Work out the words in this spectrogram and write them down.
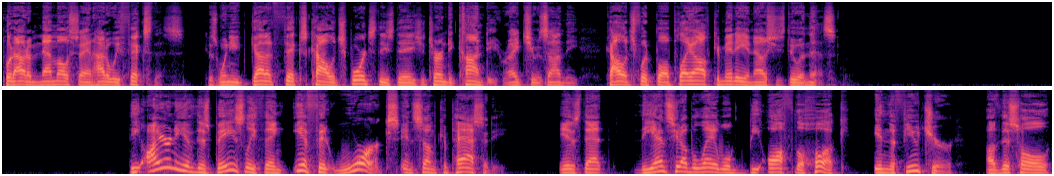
put out a memo saying, How do we fix this? Because when you got to fix college sports these days, you turn to Condi, right? She was on the college football playoff committee, and now she's doing this. The irony of this Bazley thing, if it works in some capacity, is that the NCAA will be off the hook in the future of this whole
